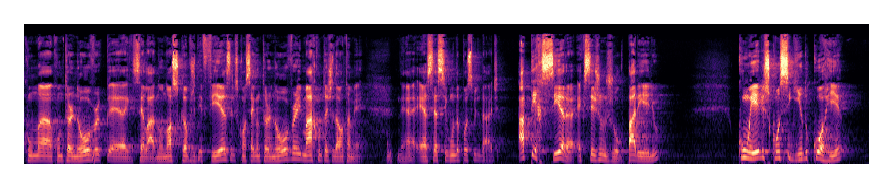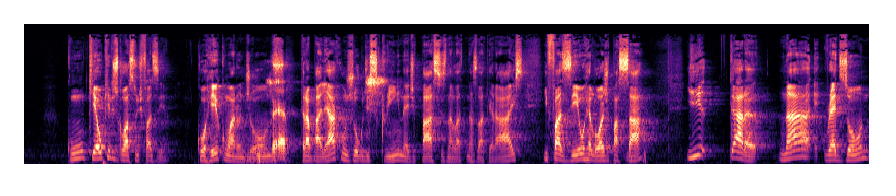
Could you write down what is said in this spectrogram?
com uma com um turnover, é, sei lá, no nosso campo de defesa, eles conseguem um turnover e marcam um touchdown também. Né? Essa é a segunda possibilidade. A terceira é que seja um jogo parelho, com eles conseguindo correr com que é o que eles gostam de fazer correr com o Aaron Jones, certo. trabalhar com o jogo de screen, né, de passes na, nas laterais e fazer o relógio passar. E, cara, na red zone,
